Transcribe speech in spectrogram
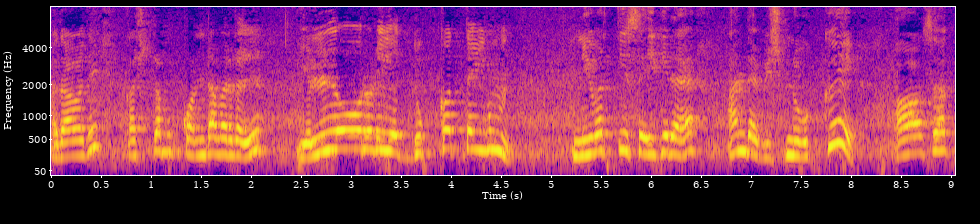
அதாவது கஷ்டம் கொண்டவர்கள் எல்லோருடைய துக்கத்தையும் நிவர்த்தி செய்கிற அந்த விஷ்ணுவுக்கு ஆசத்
